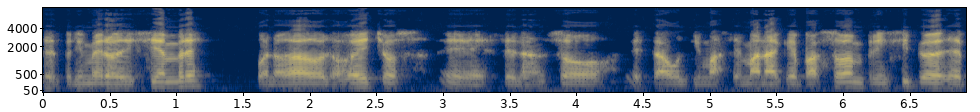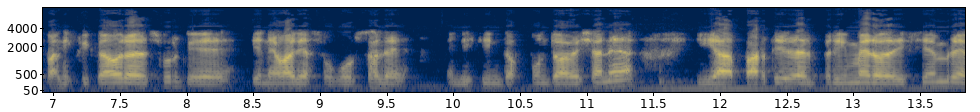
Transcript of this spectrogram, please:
del primero de diciembre. Bueno, dado los hechos, eh, se lanzó esta última semana que pasó. En principio desde Panificadora del Sur, que tiene varias sucursales en distintos puntos de Avellaneda y a partir del primero de diciembre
